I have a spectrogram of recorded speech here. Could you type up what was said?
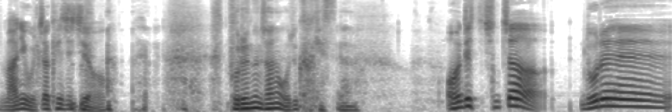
많이 울적해지죠. 부르는 저는 오죽하겠어요. 어, 근데 진짜 노래가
